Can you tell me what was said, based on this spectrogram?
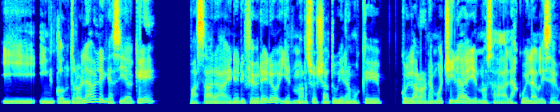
y incontrolable que hacía que pasara enero y febrero y en marzo ya tuviéramos que colgarnos la mochila e irnos a la escuela, al liceo.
